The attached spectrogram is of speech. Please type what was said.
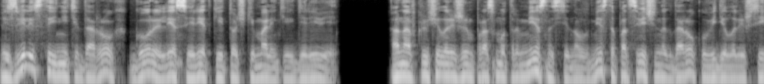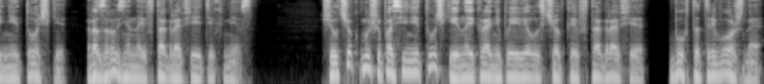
Извилистые нити дорог, горы, лес и редкие точки маленьких деревень. Она включила режим просмотра местности, но вместо подсвеченных дорог увидела лишь синие точки, разрозненные фотографии этих мест. Щелчок мыши по синей точке, и на экране появилась четкая фотография «Бухта тревожная»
